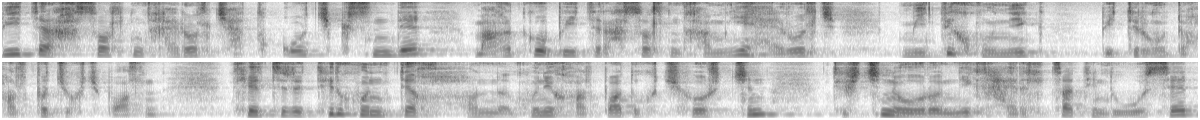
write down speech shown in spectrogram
би тэр асуултанд хариулж чадахгүй ч гэсэндэ магадгүй би тэр асуултанд хамгийн хариулж мэдэх хүнийг би тэр хүнтэй холбож өгч болно. Тэгэхээр зэрэг тэр хүнтэй хүнийг холбоод өгчхөөр чинь тэр чинь өөрөө нэг харилцаа тэнд үүсээд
